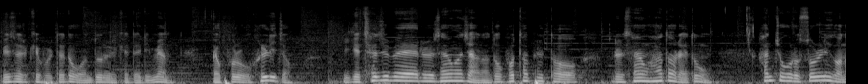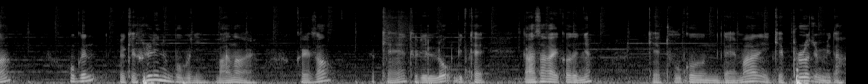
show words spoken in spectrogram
위에서 이렇게 볼 때도 원두를 이렇게 내리면 옆으로 흘리죠. 이게 체즈벨을 사용하지 않아도 포터필터를 사용하더라도 한쪽으로 쏠리거나 혹은 이렇게 흘리는 부분이 많아요. 그래서 이렇게 드릴로 밑에 나사가 있거든요. 이렇게 두 군데만 이렇게 풀어줍니다.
